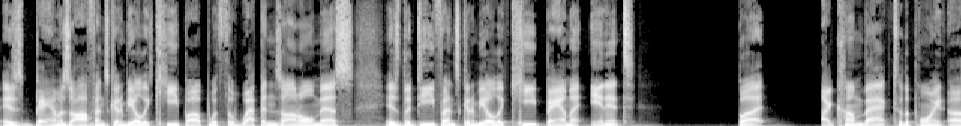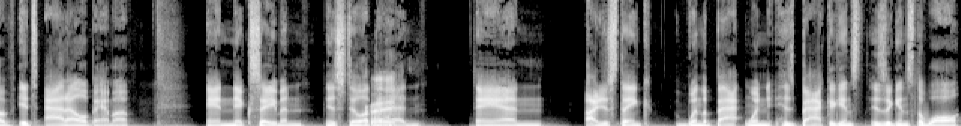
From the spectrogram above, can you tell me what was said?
Is Bama's offense going to be able to keep up with the weapons on Ole Miss? Is the defense going to be able to keep Bama in it? But I come back to the point of it's at Alabama, and Nick Saban is still at right. the head, and I just think when the back when his back against is against the wall,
